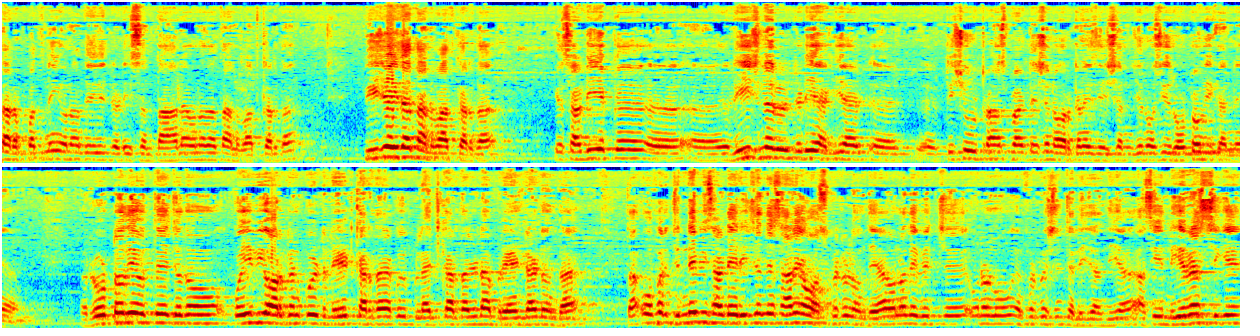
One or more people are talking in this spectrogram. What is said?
ਧਰਮ ਪਤਨੀ, ਉਹਨਾਂ ਦੇ ਜਿਹੜੀ ਸੰਤਾਨ ਹੈ ਉਹਨਾਂ ਦਾ ਧੰਨਵਾਦ ਕਰਦਾ। ਪੀਜੀਆਈ ਦਾ ਧੰਨਵਾਦ ਕਰਦਾ ਕਿ ਸਾਡੀ ਇੱਕ ਰੀਜਨਲ ਜਿਹੜੀ ਹੈਗੀ ਆ ਟਿਸ਼ੂ ਟ੍ਰਾਂਸਪਲਾਂਟੇਸ਼ਨ ਆਰਗੇਨਾਈਜੇਸ਼ਨ ਜਿਹਨੂੰ ਅਸੀਂ ਰੋਟੋ ਵੀ ਕਹਿੰਦੇ ਆ। ਰੋਟੋ ਦੇ ਉੱਤੇ ਜਦੋਂ ਕੋਈ ਵੀ ਆਰਗਨ ਕੋਈ ਡੋਨੇਟ ਕਰਦਾ, ਕੋਈ ਪਲੇਜ ਕਰਦਾ, ਜਿਹੜਾ ਬ੍ਰੇਨ ਡੈਡ ਹੁੰਦਾ ਤਾਂ ਉਹ ਫਿਰ ਜਿੰਨੇ ਵੀ ਸਾਡੇ ਰੀਜਨ ਦੇ ਸਾਰੇ ਹਸਪੀਟਲ ਹੁੰਦੇ ਆ, ਉਹਨਾਂ ਦੇ ਵਿੱਚ ਉਹਨਾਂ ਨੂੰ ਇਨਫੋਰਮੇਸ਼ਨ ਚਲੀ ਜਾਂਦੀ ਆ। ਅਸੀਂ ਨੀਅਰੈਸਟ ਸੀਗੇ,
